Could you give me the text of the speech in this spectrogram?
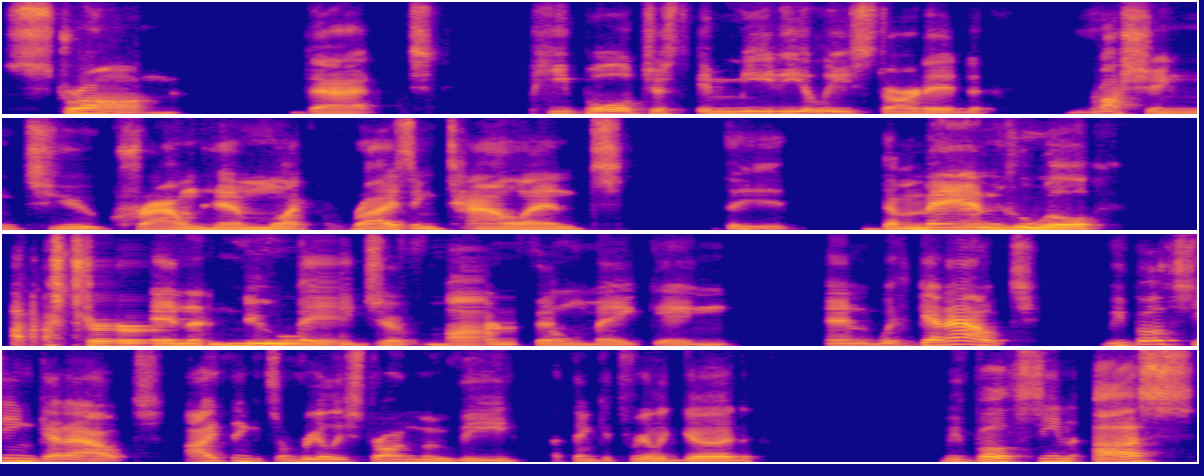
strong that people just immediately started rushing to crown him like a rising talent, the the man who will usher in a new age of modern filmmaking. And with Get Out, we've both seen Get Out. I think it's a really strong movie. I think it's really good. We've both seen Us,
